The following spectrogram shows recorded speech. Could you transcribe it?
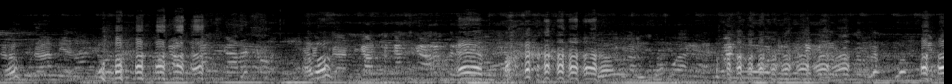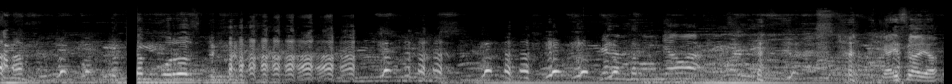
Hah? Apa? Ganteng kan sekarang M. Hitam kurus. Dia nggak bisa ngomong Jawa. Gak iso ya.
